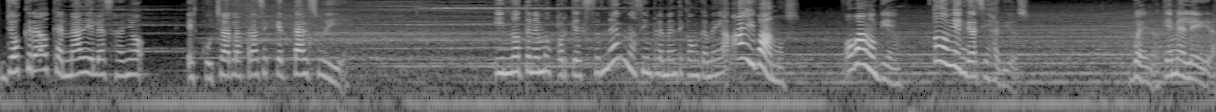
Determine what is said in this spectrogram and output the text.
Yo creo que a nadie le hace daño escuchar la frase ¿qué tal su día? Y no tenemos por qué extendernos simplemente con que me digan, ¡ay, vamos! ¿O vamos bien? Todo bien, gracias a Dios. Bueno, que me alegra.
